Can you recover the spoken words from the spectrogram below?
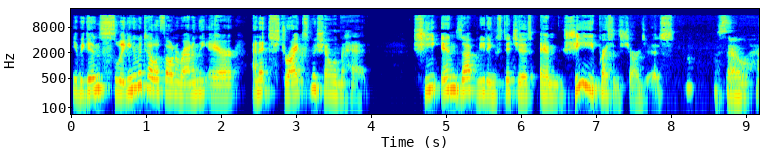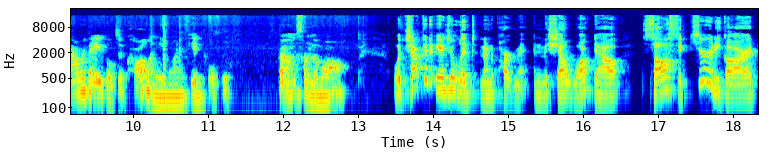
He begins swinging the telephone around in the air and it strikes Michelle in the head. She ends up needing stitches and she presses charges. So, how were they able to call anyone if he pulled the phone from the wall? Well, Chuck and Angel lived in an apartment, and Michelle walked out, saw a security guard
